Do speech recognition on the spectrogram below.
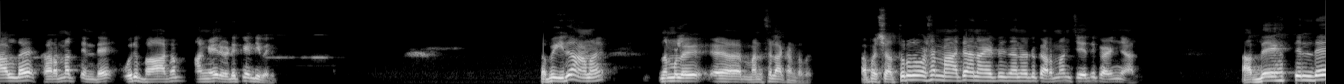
ആളുടെ കർമ്മത്തിന്റെ ഒരു ഭാഗം അങ്ങേര് എടുക്കേണ്ടി വരും. അപ്പൊ ഇതാണ് നമ്മൾ മനസ്സിലാക്കേണ്ടത്. അപ്പൊ ശത്രുദോഷം മാറ്റാനായിട്ട് ഞാനൊരു കർമ്മം ചെയ്ത് കഴിഞ്ഞാൽ അദ്ദേഹത്തിന്റെ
